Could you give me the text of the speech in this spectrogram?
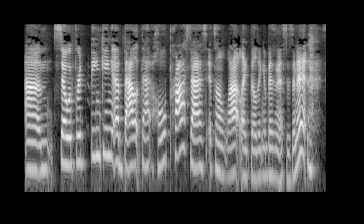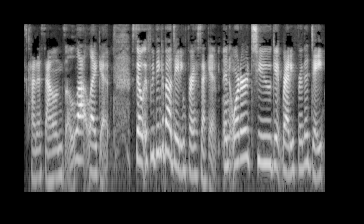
Um, so if we're thinking about that whole process, it's a lot like building a business, isn't it? Kind of sounds a lot like it. So if we think about dating for a second, in order to get ready for the date,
